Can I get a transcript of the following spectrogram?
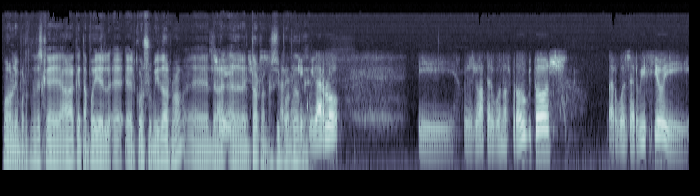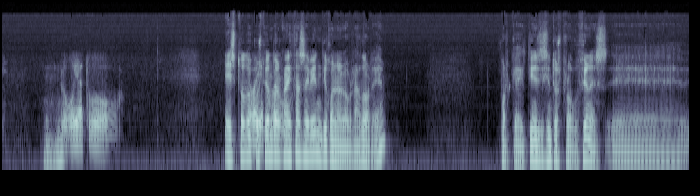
Bueno, lo importante es que ahora que te apoye el, consumidor, ¿no? El, del entorno, que es importante. Hay que cuidarlo y pues eso, hacer buenos productos, dar buen servicio y luego ya todo... Es todo cuestión de organizarse bien, digo, en el obrador, ¿eh? Porque tienes distintas producciones. Eh,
